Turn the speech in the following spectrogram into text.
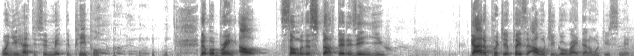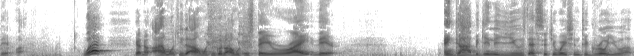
where you have to submit to people that will bring out some of the stuff that is in you. God will put you in places. I want you to go right there. I want you to submit there. What? God, no, I want you to. I want you to go. No, I want you to stay right there. And God began to use that situation to grow you up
